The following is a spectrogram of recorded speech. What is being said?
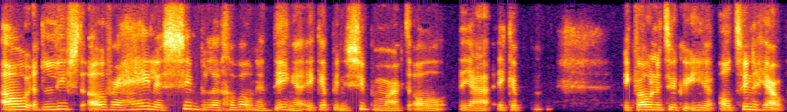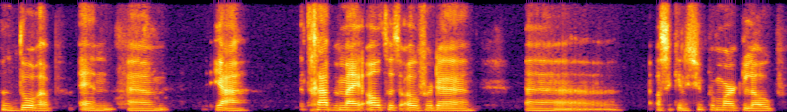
Oh, het liefst over hele simpele, gewone dingen. Ik heb in de supermarkt al, ja, ik heb, ik woon natuurlijk hier al twintig jaar op een dorp. En um, ja, het gaat bij mij altijd over de, uh, als ik in de supermarkt loop,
